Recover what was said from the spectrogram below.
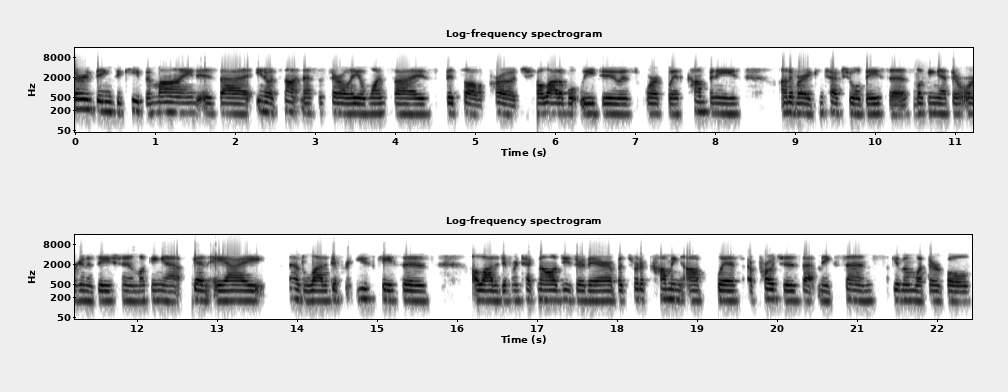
third thing to keep in mind is that, you know, it's not necessarily a one size fits all approach. A lot of what we do is work with companies on a very contextual basis, looking at their organization, looking at, again, AI has a lot of different use cases, a lot of different technologies are there, but sort of coming up with approaches that make sense given what their goals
